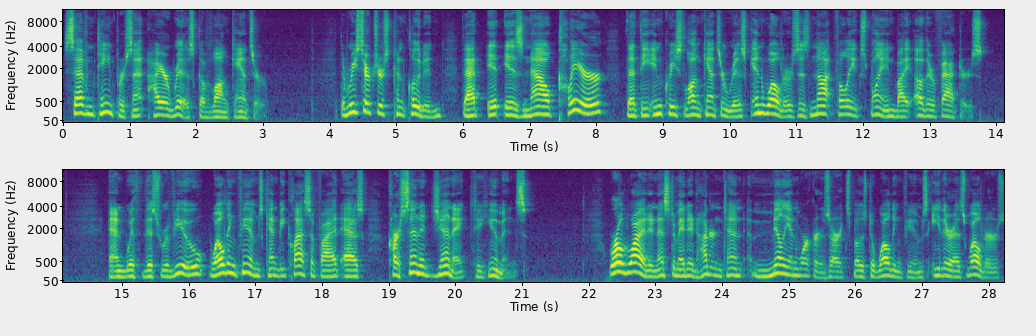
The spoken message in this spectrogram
17% higher risk of lung cancer. The researchers concluded that it is now clear that the increased lung cancer risk in welders is not fully explained by other factors. And with this review, welding fumes can be classified as carcinogenic to humans. Worldwide, an estimated 110 million workers are exposed to welding fumes either as welders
